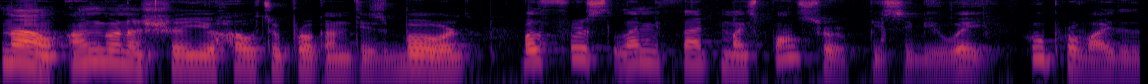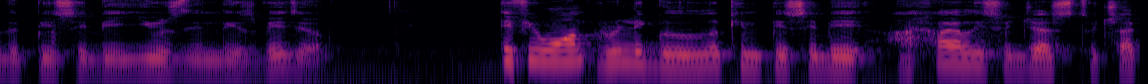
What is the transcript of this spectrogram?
Now I'm gonna show you how to program this board but first let me thank my sponsor PCBWay who provided the PCB used in this video. If you want really good looking PCB I highly suggest to check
